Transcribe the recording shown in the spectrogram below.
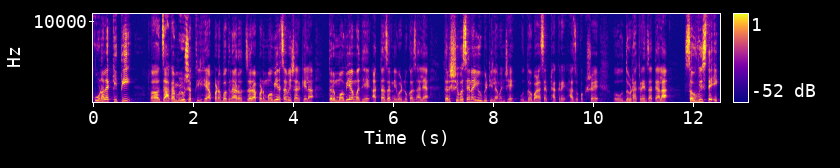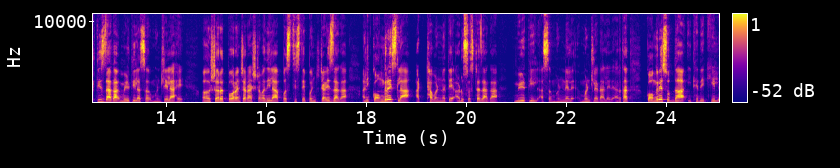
कोणाला किती जागा मिळू शकतील हे आपण बघणार आहोत. जर आपण मवियाचा विचार केला तर मवियामध्ये आत्ता जर निवडणुका झाल्या तर शिवसेना युबीटीला म्हणजे उद्धव बाळासाहेब ठाकरे हा जो पक्ष आहे उद्धव ठाकरेंचा त्याला सव्वीस ते एकतीस जागा मिळतील असं म्हटलेलं आहे. शरद पवारांच्या राष्ट्रवादीला पस्तीस ते पंचेचाळीस जागा आणि काँग्रेसला अठ्ठावन्न ते अडुसष्ट जागा मिळतील असं म्हणणे म्हटण्यात आलेलं आहे. अर्थात काँग्रेससुद्धा इथे देखील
